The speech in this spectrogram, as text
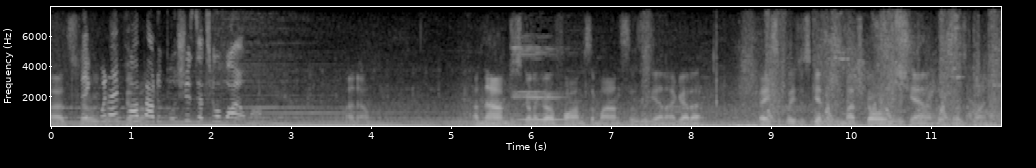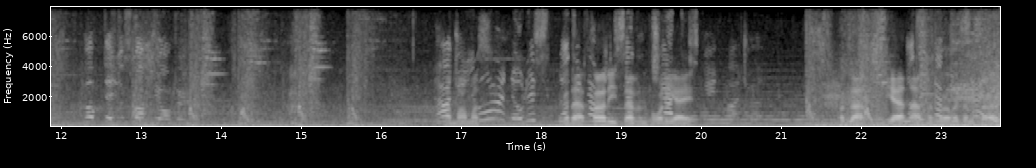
I do. Like, when I pop out of bushes, let's go Biomon. And now I'm just gonna go farm some monsters again. I gotta basically just get as much gold as we can at this point. Oh, they just locked the altar. How I'm almost- know what I noticed? Look at that, Nothing happened to 37.48. chat this game, Roger. What's that? Yeah, nothing really been said.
